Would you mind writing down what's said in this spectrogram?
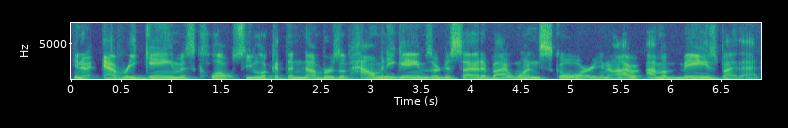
you know, every game is close, you look at the numbers of how many games are decided by one score. You know, I, I'm amazed by that.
